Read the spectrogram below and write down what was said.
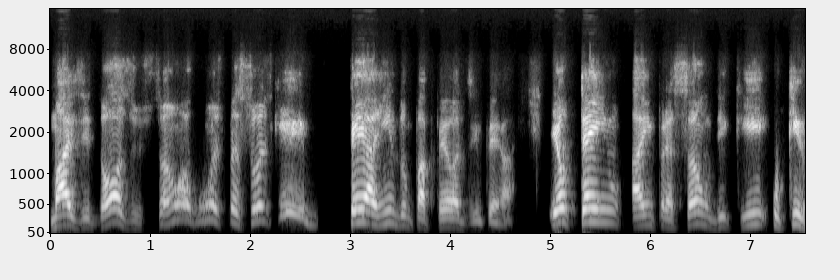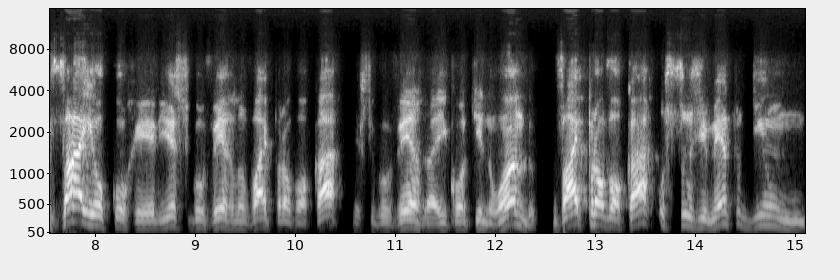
mais idosos são algumas pessoas que têm ainda um papel a desempenhar. Eu tenho a impressão de que o que vai ocorrer, e esse governo vai provocar, esse governo aí continuando, vai provocar o surgimento de um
